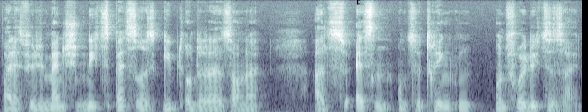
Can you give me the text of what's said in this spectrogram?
weil es für den Menschen nichts Besseres gibt unter der Sonne, als zu essen und zu trinken und fröhlich zu sein,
